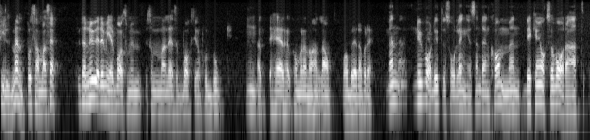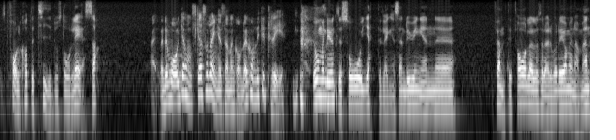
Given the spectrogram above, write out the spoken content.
filmen på samma sätt. Utan nu är det mer bara som, en, som man läser på baksidan på en bok. Mm. Att det här kommer den att handla om. Var beredda på det. Men nu var det inte så länge sedan den kom, men det kan ju också vara att folk har inte tid att stå och läsa. Nej, men det var ganska så länge sedan den kom. Den kom 93. Jo, men det är ju inte så jättelänge sedan. Det är ju ingen eh, 50-tal eller sådär, det var det jag menar. Men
